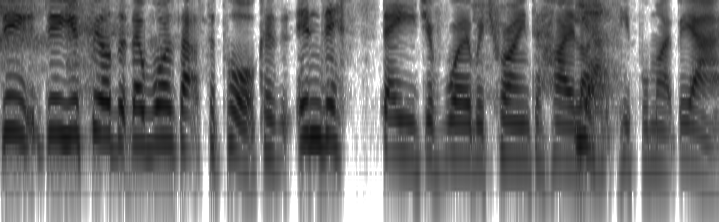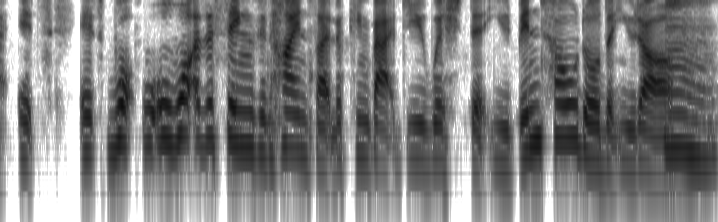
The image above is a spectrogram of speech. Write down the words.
do do you feel that there was that support because in this stage of where we're trying to highlight yes. that people might be at it's it's what or what are the things in hindsight looking back do you wish that you'd been told or that you'd asked mm.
